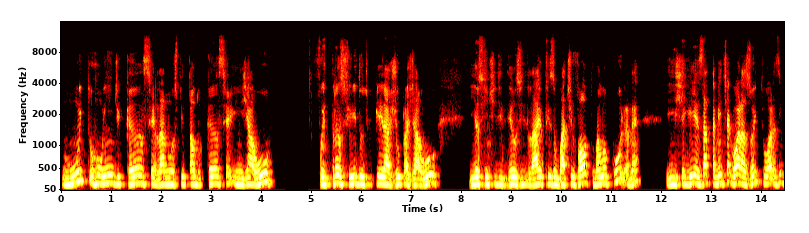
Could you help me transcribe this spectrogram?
muito ruim de câncer lá no Hospital do Câncer em Jaú, foi transferido de Piraju para Jaú, e eu senti de Deus ir lá, eu fiz um bate-volta, uma loucura, né? E cheguei exatamente agora, às 8 horas em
